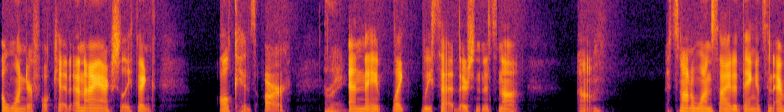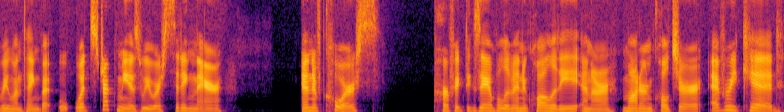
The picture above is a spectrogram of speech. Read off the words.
a wonderful kid. And I actually think all kids are. Right. And they, like we said, there's, it's not, um, it's not a one-sided thing. It's an everyone thing. But what struck me as we were sitting there, and of course, perfect example of inequality in our modern culture. Every kid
